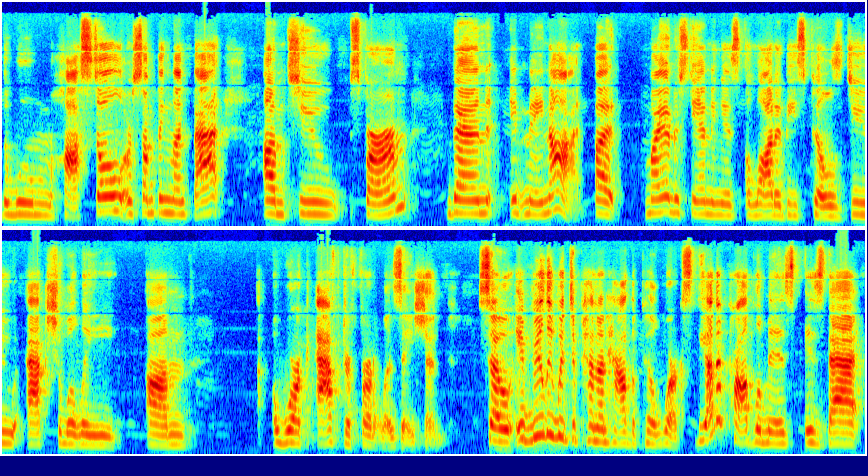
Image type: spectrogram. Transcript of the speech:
the womb hostile or something like that um, to sperm, then it may not. But my understanding is a lot of these pills do actually um, work after fertilization. So it really would depend on how the pill works. The other problem is is that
